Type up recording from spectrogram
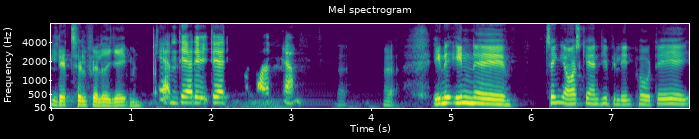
let tilfældet i Yemen. Ja, men det er det, det, er det ja. ja, ja. En, en øh, ting, jeg også gerne lige vil ind på, det,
